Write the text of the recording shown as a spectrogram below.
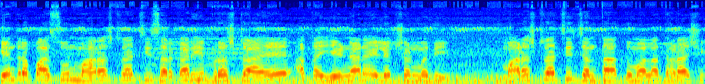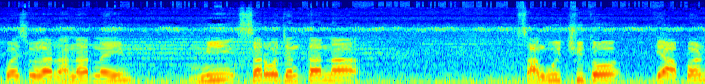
केंद्रापासून महाराष्ट्राची सरकार ही भ्रष्ट आहे. आता येणाऱ्या इलेक्शनमध्ये महाराष्ट्राची जनता तुम्हाला धडा शिकवायशिवाय राहणार नाही. मी सर्व जनतांना सांगू इच्छितो की आपण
